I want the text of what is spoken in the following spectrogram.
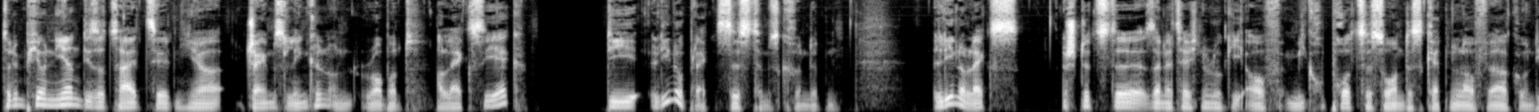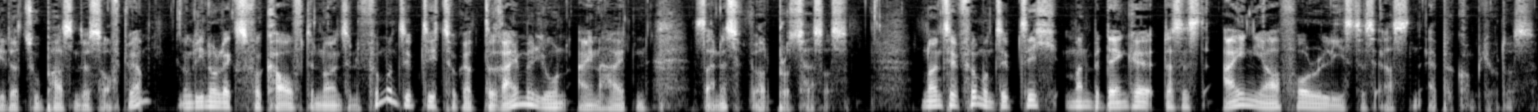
Zu den Pionieren dieser Zeit zählten hier James Lincoln und Robert Alexiak, die Linoplex Systems gründeten. Linolex stützte seine Technologie auf Mikroprozessoren, Diskettenlaufwerke und die dazu passende Software. Linolex verkaufte 1975 ca. 3 Millionen Einheiten seines Word-Prozessors. 1975, man bedenke, das ist ein Jahr vor Release des ersten Apple-Computers.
